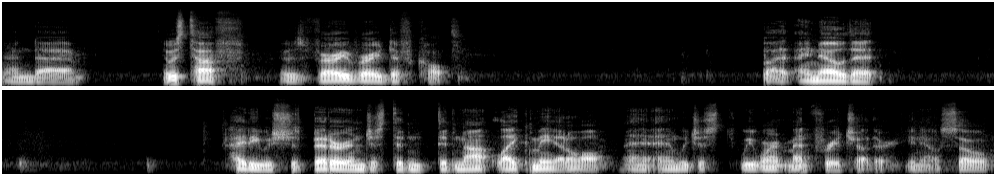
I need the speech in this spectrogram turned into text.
And uh, it was tough. It was very very difficult. But I know that Heidi was just bitter and just didn't did not like me at all, and, and, we just we weren't meant for each other, you know. So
